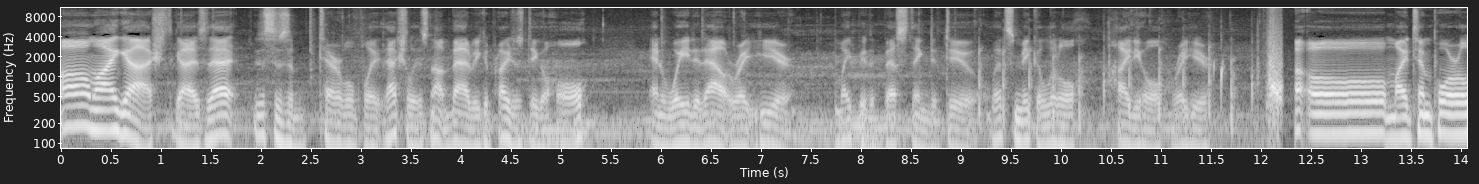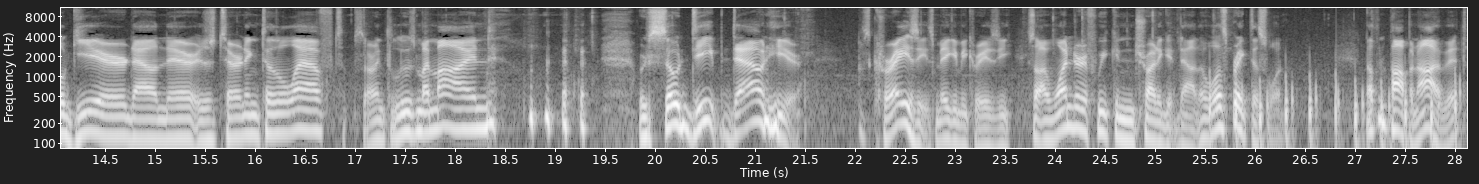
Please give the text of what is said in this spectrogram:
Oh my gosh, guys, that this is a terrible place. Actually, it's not bad. We could probably just dig a hole and wait it out right here. Might be the best thing to do. Let's make a little hidey hole right here. Uh-oh, my temporal gear down there is turning to the left. I'm starting to lose my mind. We're so deep down here. It's crazy. It's making me crazy. So I wonder if we can try to get down. Well, let's break this one. Nothing popping out of it.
